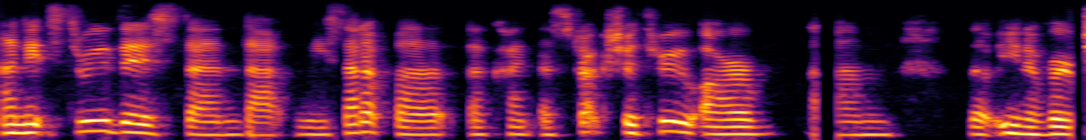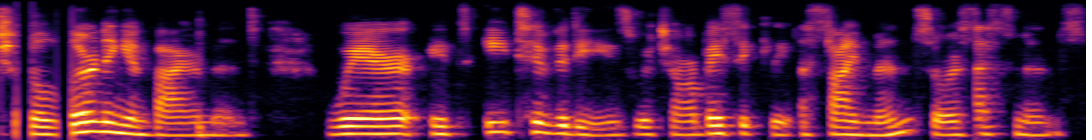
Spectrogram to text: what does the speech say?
and it's through this then that we set up a, a kind of structure through our um, the you know virtual learning environment where it's activities which are basically assignments or assessments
